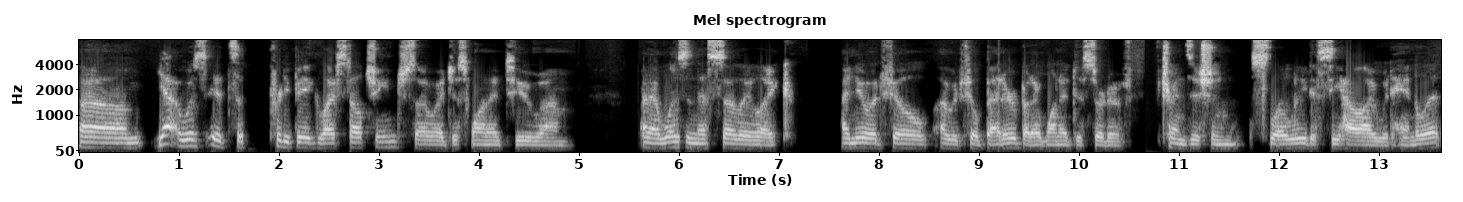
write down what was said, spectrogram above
Um, yeah it was it's a pretty big lifestyle change. So i just wanted to um, and i wasn't necessarily like i knew i'd feel i would feel better but i wanted to sort of transition slowly to see how i would handle it.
